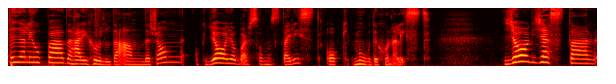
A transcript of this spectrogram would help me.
Hej allihopa, det här är Hulda Andersson och jag jobbar som stylist och modejournalist. Jag gästar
